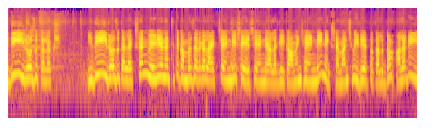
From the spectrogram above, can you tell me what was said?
ఇది ఈరోజు కలెక్షన్ ఇది ఈరోజు కలెక్షన్. వీడియో నచ్చితే కంపల్సరీగా లైక్ చేయండి షేర్ చేయండి అలాగే కామెంట్ చేయండి. నెక్స్ట్ టైం మంచి వీడియోతో కలుద్దాం. అలాగే ఈ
